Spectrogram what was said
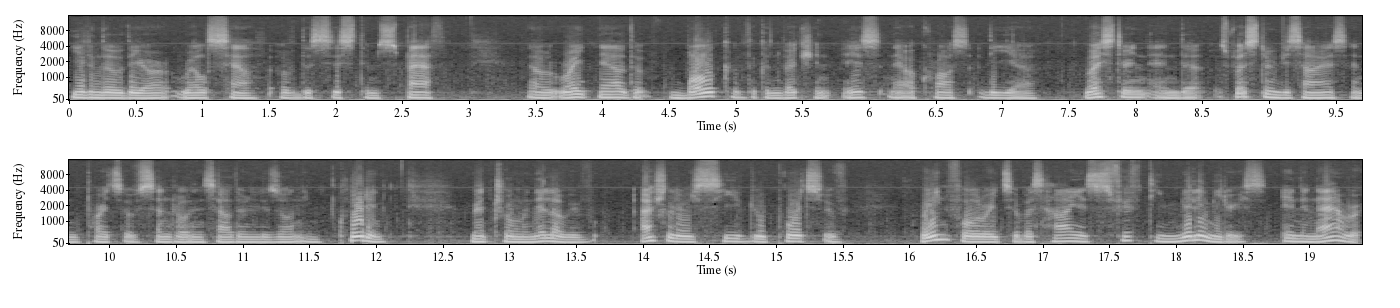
even though they are well south of the system's path. Now, right now, the bulk of the convection is now across the uh, western and uh, western Visayas and parts of central and southern Luzon, including Metro Manila. We've actually received reports of rainfall rates of as high as 50 millimeters in an hour,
